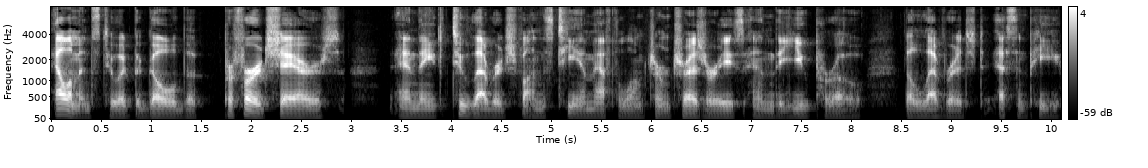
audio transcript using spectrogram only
elements to it the gold, the preferred shares, and the two leveraged funds, TMF, the long-term treasuries, and the UPRO, the leveraged S&P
